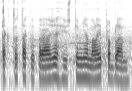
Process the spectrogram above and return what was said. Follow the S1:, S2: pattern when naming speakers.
S1: Tak to tak vypadá, že Houston měl malý problém.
